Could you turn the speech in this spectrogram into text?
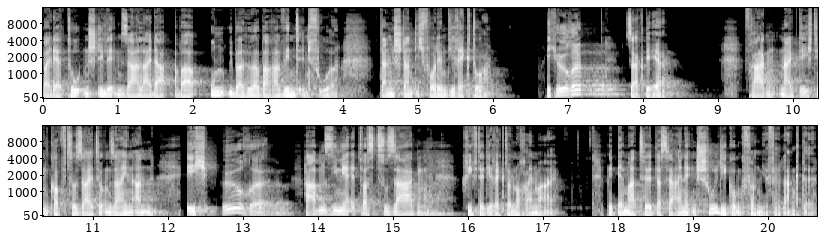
bei der toten Stille im Saal leider aber unüberhörbarer Wind entfuhr. Dann stand ich vor dem Direktor. Ich höre, sagte er. Fragend neigte ich den Kopf zur Seite und sah ihn an. Ich höre. Haben Sie mir etwas zu sagen? rief der Direktor noch einmal. Mir dämmerte, dass er eine Entschuldigung von mir verlangte.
